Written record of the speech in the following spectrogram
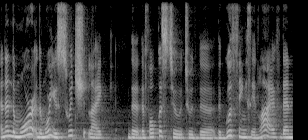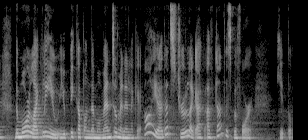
And then the more the more you switch like the the focus to to the the good things in life then the more likely you you pick up on the momentum and then like oh yeah that's true like I've I've done this before gitu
